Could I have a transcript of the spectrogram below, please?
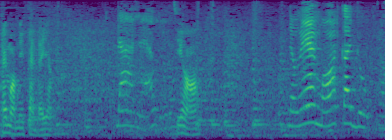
ให้มอสมีแฟนได้ยัง ได้แล้ว จริงเหรอ เดี๋ยวแม่มอสก็ดุเรา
